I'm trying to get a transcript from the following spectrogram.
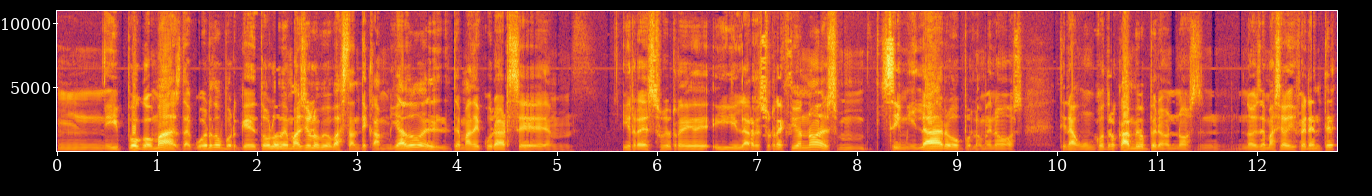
y poco más, ¿de acuerdo? Porque todo lo demás yo lo veo bastante cambiado. El tema de curarse y, y la resurrección no es mm, similar o por lo menos tiene algún otro cambio, pero no es, no es demasiado diferente.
